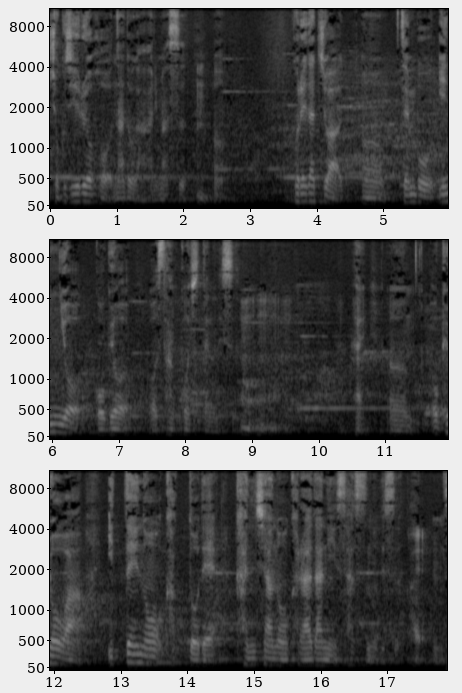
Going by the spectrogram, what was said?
食事療法などがあります、うん。これたちは、うん全部陰陽五行を参考したのです、うんうんうんはい、うん、お経は一定の角度で患者の体に刺すのです、はい。うん、刺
